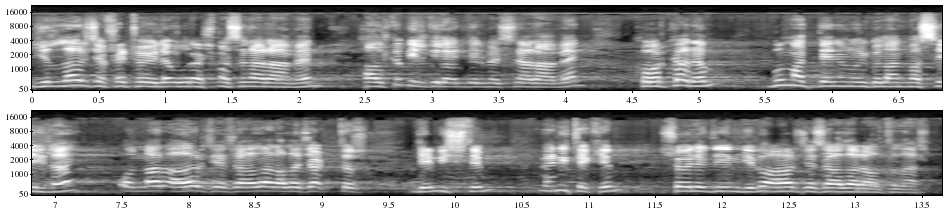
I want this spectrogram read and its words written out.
yıllarca FETÖ'yle uğraşmasına rağmen, halkı bilgilendirmesine rağmen korkarım bu maddenin uygulanmasıyla onlar ağır cezalar alacaktır demiştim ve nitekim söylediğim gibi ağır cezalar aldılar.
